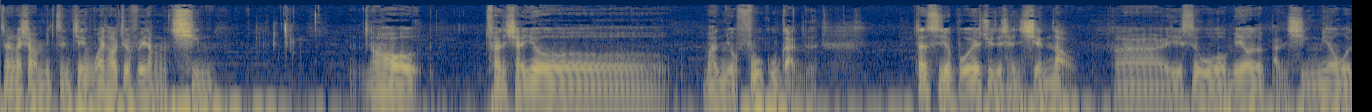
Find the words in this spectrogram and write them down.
那个小米整件外套就非常轻，然后穿起来又蛮有复古感的，但是又不会觉得很显老。啊、也是我没有的版型，没有我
